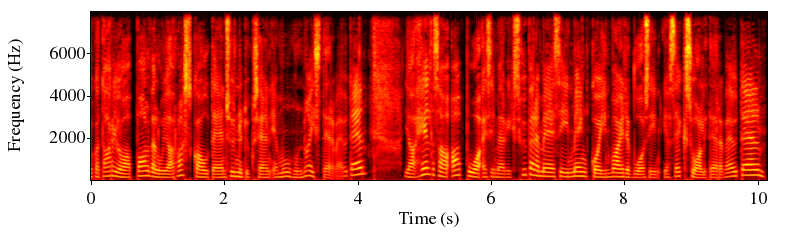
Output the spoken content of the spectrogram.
joka tarjoaa palveluja raskauteen, synnytykseen ja muuhun naisterveyteen. Ja heiltä saa apua esimerkiksi hyperemeesiin, menkkoihin, vaihdevuosiin ja seksuaaliterveyteen,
